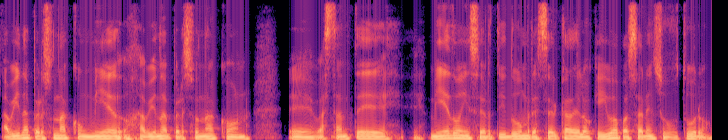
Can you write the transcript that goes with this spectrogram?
había una persona con miedo, había una persona con eh, bastante eh, miedo e incertidumbre acerca de lo que iba a pasar en su futuro.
